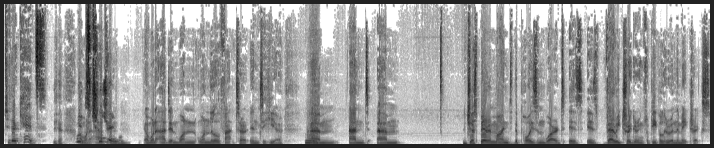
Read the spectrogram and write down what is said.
to their kids. Yeah. It's to add in, children. I want to add in one one little factor into here, um, and um, just bear in mind the poison word is is very triggering for people who are in the matrix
